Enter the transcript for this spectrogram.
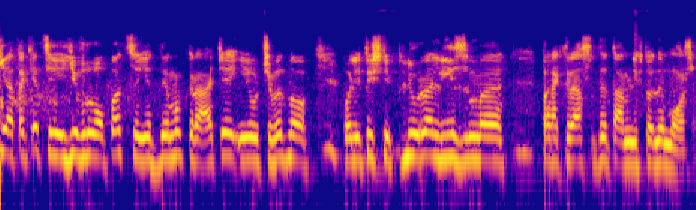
є таке. Це є Європа, це є демократія, і очевидно, політичний плюралізм е, перекреслити там ніхто не може.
